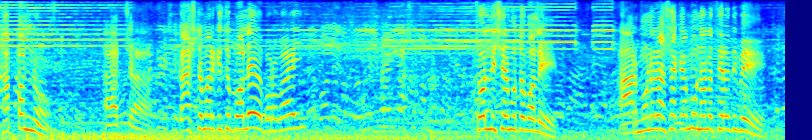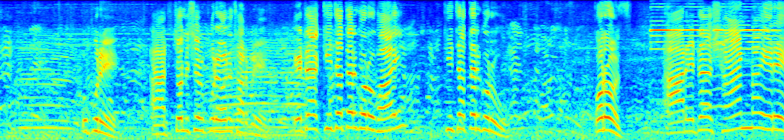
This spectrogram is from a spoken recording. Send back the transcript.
ছাপ্পান্ন। আচ্ছা। কাস্টমার কিছু বলে বড় ভাই? চল্লিশের মতো বলে। আর মনের আশা কেমন হলে ছেড়ে দিবে? উপরে। আর চল্লিশের উপরে হলে ছাড়বে। এটা কি জাতের গরু ভাই? কি জাতের গরু? করজ। আর এটা শান না এরে?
